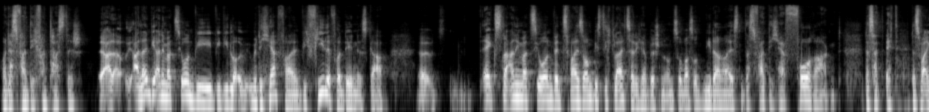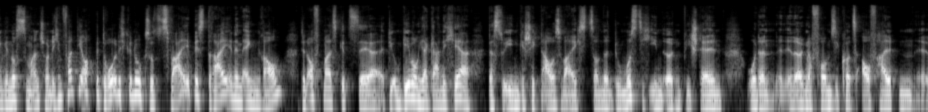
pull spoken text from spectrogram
Und das fand ich fantastisch. Allein die Animation, wie, wie die über dich herfallen, wie viele von denen es gab äh, extra Animationen, wenn zwei Zombies dich gleichzeitig erwischen und sowas und niederreißen. Das fand ich hervorragend. Das hat echt, das war ein Genuss zum Anschauen. Ich empfand die auch bedrohlich genug. So zwei bis drei in einem engen Raum. Denn oftmals gibt's äh, die Umgebung ja gar nicht her, dass du ihnen geschickt ausweichst, sondern du musst dich ihnen irgendwie stellen oder in, in irgendeiner Form sie kurz aufhalten, äh,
